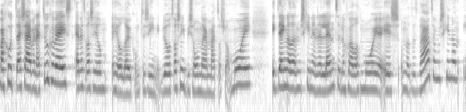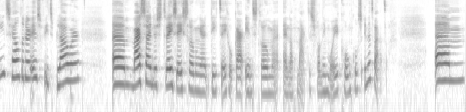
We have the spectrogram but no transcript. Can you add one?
Maar goed, daar zijn we naartoe geweest en het was heel, heel leuk om te zien. Ik bedoel, het was niet bijzonder, maar het was wel mooi. Ik denk dat het misschien in de lente nog wel wat mooier is, omdat het water misschien dan iets helderder is of iets blauwer. Um, maar het zijn dus twee zeestromingen die tegen elkaar instromen en dat maakt dus van die mooie kronkels in het water. Um,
